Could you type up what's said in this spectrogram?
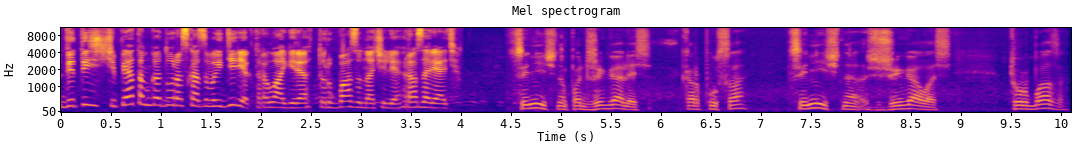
В 2005 году, рассказывает директор лагеря, турбазу начали разорять. Цинично поджигались корпуса, цинично сжигалась турбаза,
